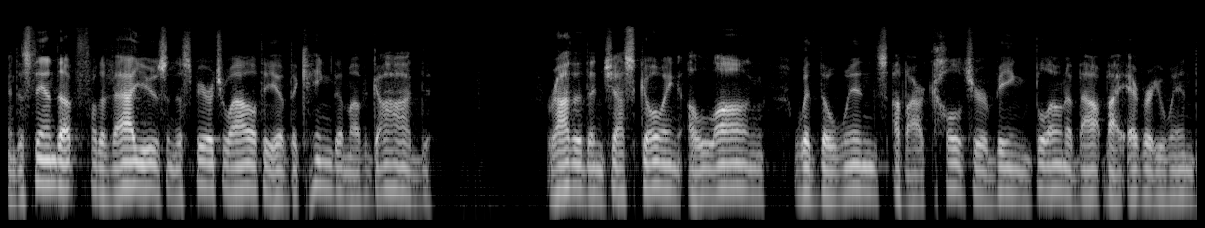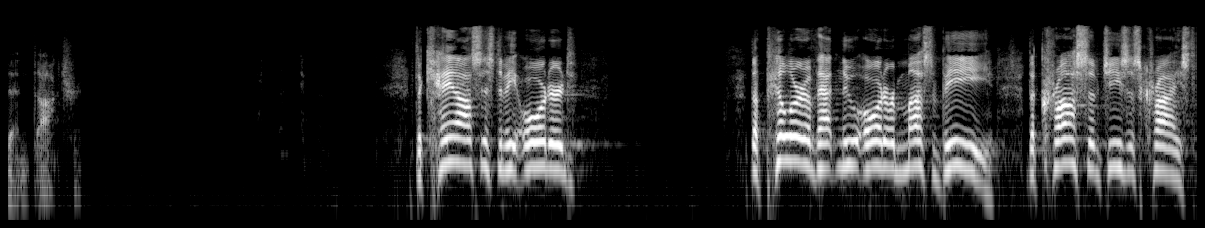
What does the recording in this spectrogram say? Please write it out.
and to stand up for the values and the spirituality of the kingdom of God rather than just going along with the winds of our culture being blown about by every wind and doctrine. The chaos is to be ordered. The pillar of that new order must be the cross of Jesus Christ,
